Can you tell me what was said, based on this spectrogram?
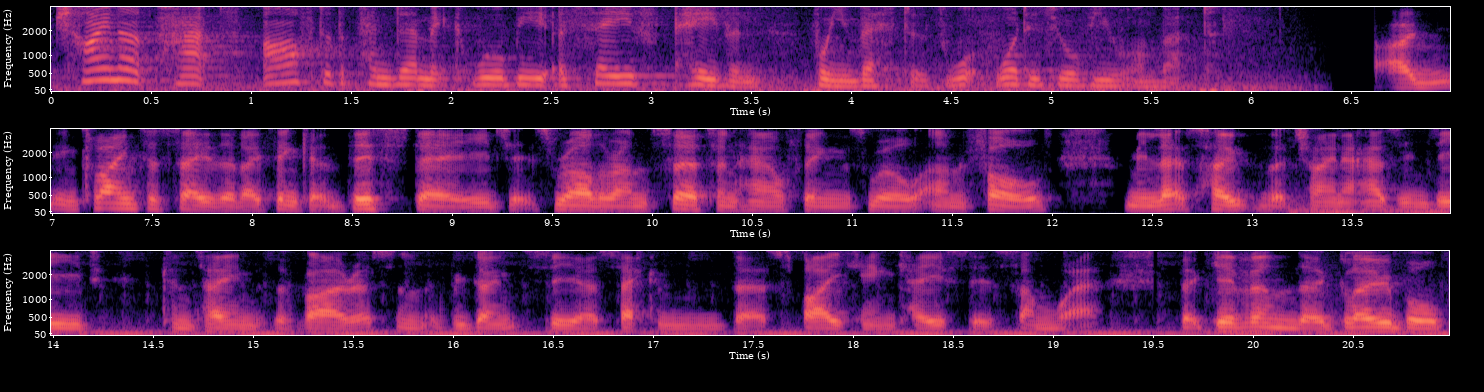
China, perhaps after the pandemic, will be a safe haven for investors. What, what is your view on that? I'm inclined to say that I think at this stage it's rather uncertain how things will unfold. I mean, let's hope that China has indeed contained the virus and that we don't see a second uh, spike in cases somewhere. But given the global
